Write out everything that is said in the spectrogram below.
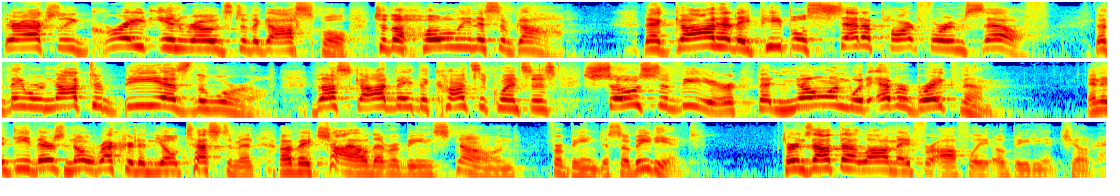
They're actually great inroads to the gospel, to the holiness of God. That God had a people set apart for himself, that they were not to be as the world. Thus, God made the consequences so severe that no one would ever break them. And indeed, there's no record in the Old Testament of a child ever being stoned for being disobedient. Turns out that law made for awfully obedient children.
